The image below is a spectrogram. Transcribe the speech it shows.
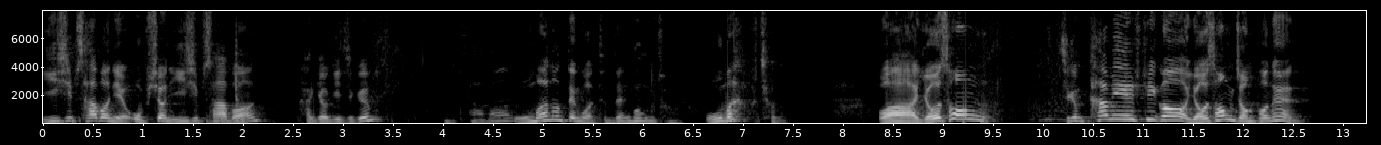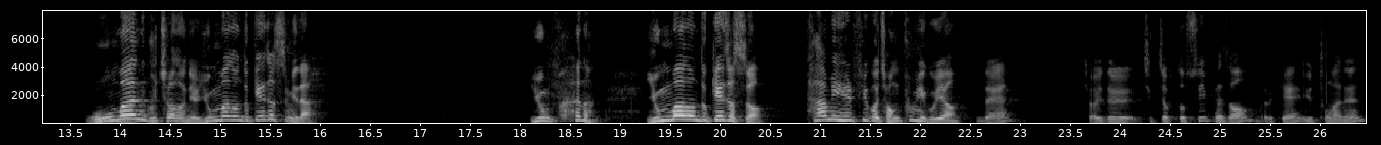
24번이에요. 옵션 24번 가격이 지금 4번 5만 원대인 것 같은데 5만 9천 원. 5만 9천 원. 와 여성 지금 타밀 피거 여성 점퍼는 5만 9천 원이에요. 6만 원도 깨졌습니다. 6만 원, 6만 원도 깨졌어. 타미 힐피거 정품이고요. 네, 저희들 직접 또 수입해서 이렇게 유통하는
